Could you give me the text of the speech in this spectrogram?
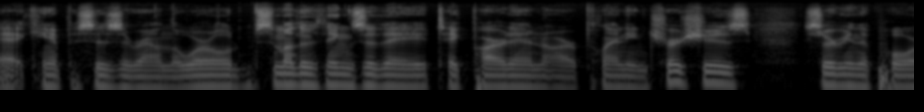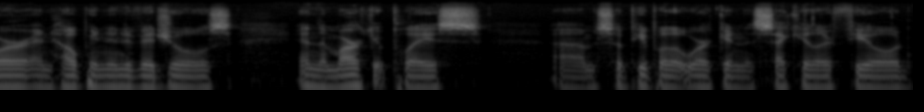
at campuses around the world. Some other things that they take part in are planning churches, serving the poor, and helping individuals in the marketplace. Um, so, people that work in the secular field,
